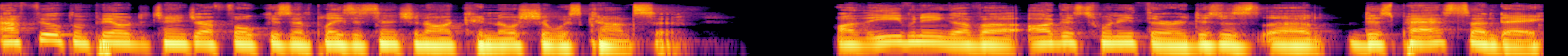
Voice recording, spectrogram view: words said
I feel compelled to change our focus and place attention on Kenosha, Wisconsin. On the evening of uh, August 23rd, this was uh, this past Sunday,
